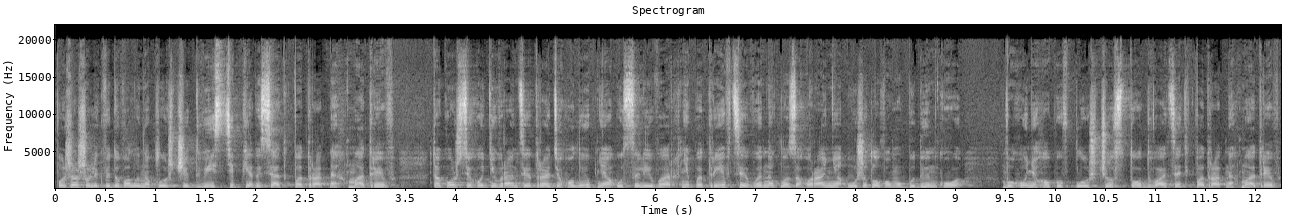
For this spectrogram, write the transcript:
Пожежу ліквідували на площі 250 квадратних метрів. Також сьогодні вранці 3 липня у селі Верхні Петрівці виникло загорання у житловому будинку. Вогонь охопив площу 120 квадратних метрів.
